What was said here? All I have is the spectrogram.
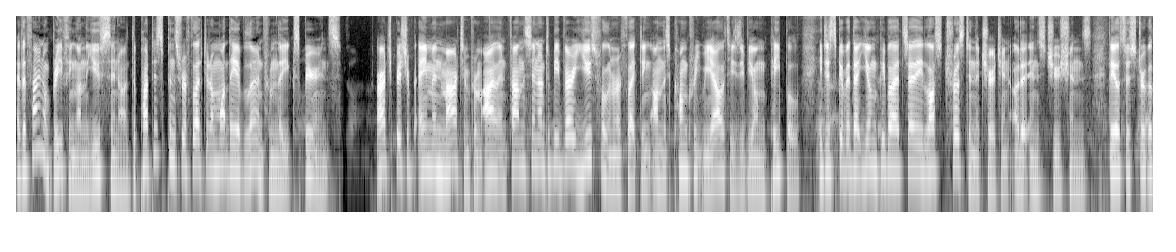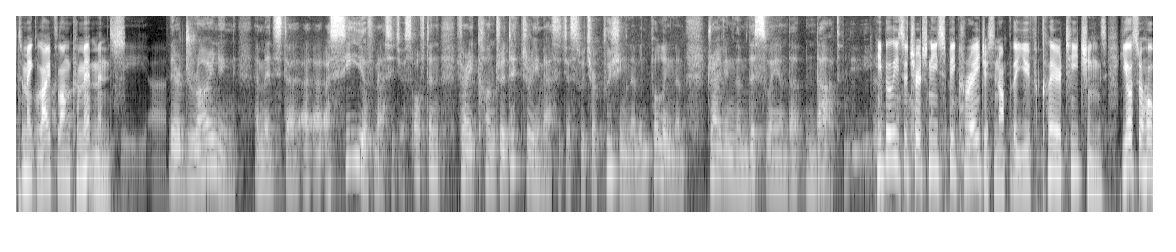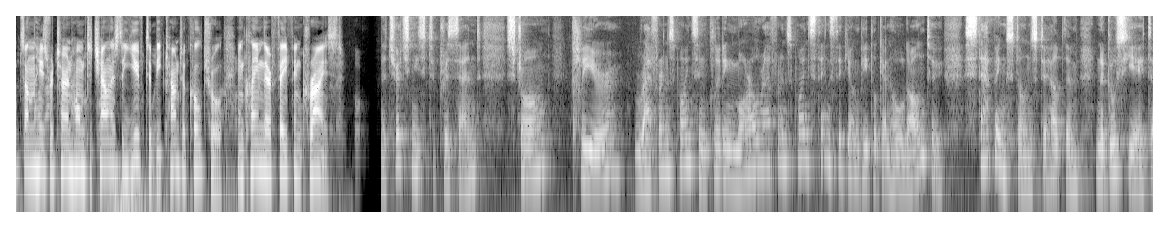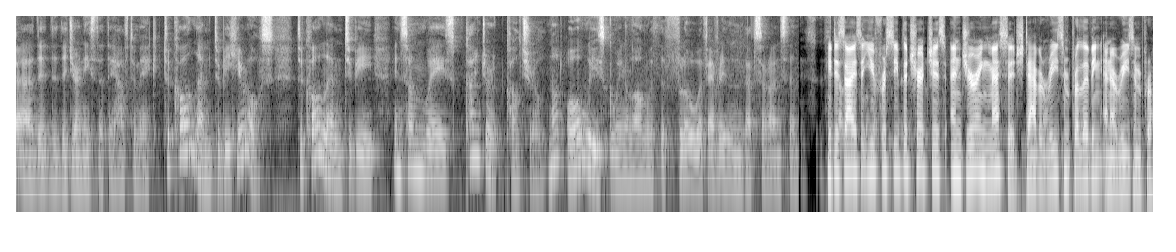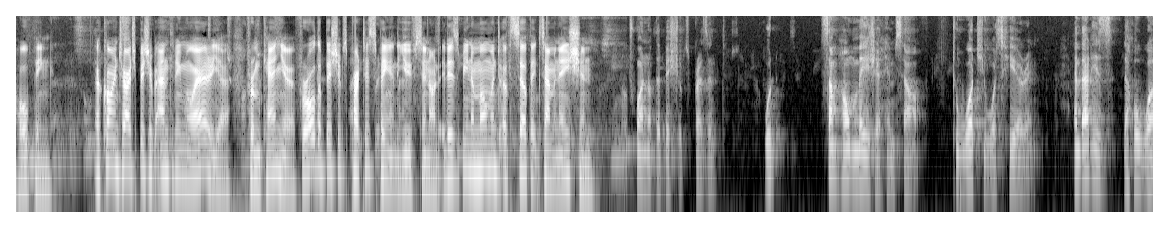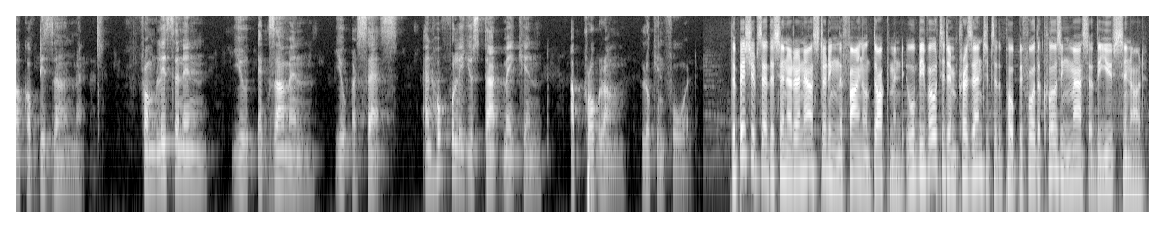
At the final briefing on the Youth Synod, the participants reflected on what they have learned from the experience. Archbishop Eamon Martin from Ireland found the synod to be very useful in reflecting on the concrete realities of young people. He discovered that young people had sadly lost trust in the church and other institutions. They also struggled to make lifelong commitments. They're drowning amidst a, a, a, sea of messages, often very contradictory messages, which are pushing them and pulling them, driving them this way and, that. And that. He believes the church needs to be courageous and offer the youth clear teachings. He also hopes on his return home to challenge the youth to be countercultural and claim their faith in Christ. The church needs to present strong, clear reference points, including moral reference points, things that young people can hold on to, stepping stones to help them negotiate uh, the, the, the journeys that they have to make, to call them to be heroes, to call them to be, in some ways, countercultural, not always going along with the flow of everything that surrounds them. He desires that youth receive the church's enduring message to have a reason for living and a reason for hoping. According to Archbishop Anthony Muheria from Kenya, for all the bishops participating in the Youth Synod, it has been a moment of self examination. Each one of the bishops present would somehow measure himself to what he was hearing. And that is the whole work of discernment. From listening, you examine, you assess, and hopefully you start making a program looking forward. The bishops at the Synod are now studying the final document. It will be voted and presented to the Pope before the closing Mass of the Youth Synod.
